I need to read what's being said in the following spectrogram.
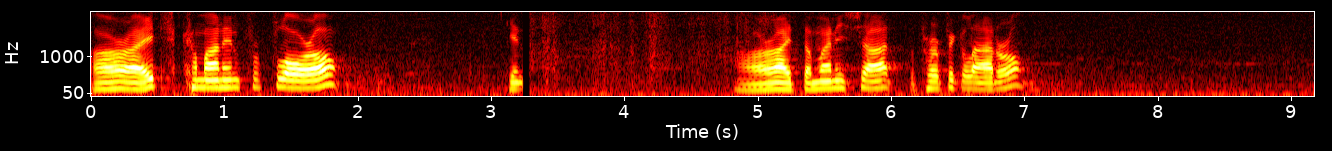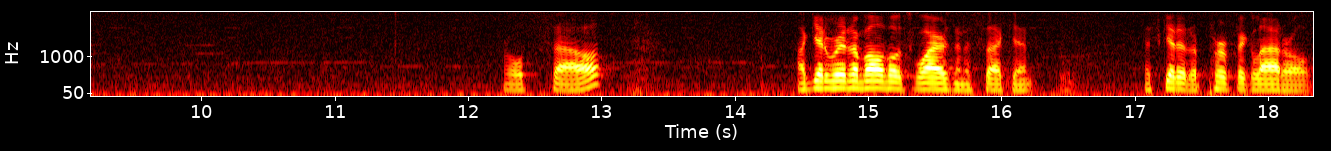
All right, come on in for fluoro. Get All right, the money shot, the perfect lateral. Roll south. I'll get rid of all those wires in a second. Let's get it a perfect lateral.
